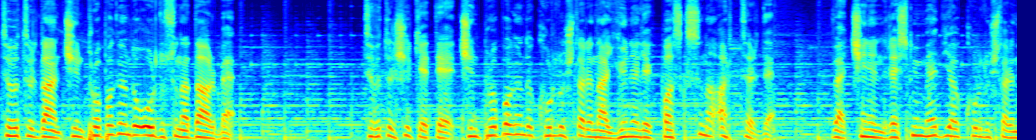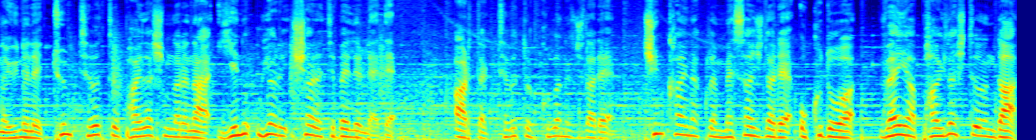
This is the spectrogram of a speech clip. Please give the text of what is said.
Twitter'dan Çin propaganda ordusuna darbe. Twitter şirketi Çin propaganda kuruluşlarına yönelik baskısını arttırdı ve Çin'in resmi medya kuruluşlarına yönelik tüm Twitter paylaşımlarına yeni uyarı işareti belirledi. Artık Twitter kullanıcıları Çin kaynaklı mesajları okuduğu veya paylaştığında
